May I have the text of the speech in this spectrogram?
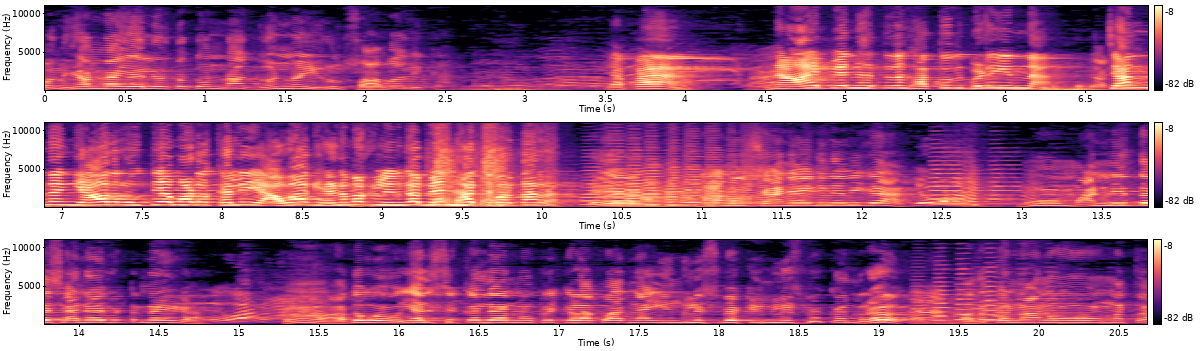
ಒಂದ್ ಹೆಣ್ಣ ಎಲ್ಲಿರ್ತೈತೆ ಒಂದ್ ನಾಲ್ಕು ಗಣ್ಣ ಇರೋದು ಸ್ವಾಭಾವಿಕ. ಯಪ್ಪ ನಾಯಿ ಬೆನ್ನ ಹತ್ತದಂಗ ಹತ್ತದ ಬಿಡು ಇನ್ನ. ಚಂದಂಗ ಯಾವ್ದಾರ ಉದ್ಯೋಗ ಮಾಡೋದ್ ಕಲಿ ಅವಾಗ ಹೆಣ್ಮಕ್ಳು ನಿನ್ಗ ಬೆನ್ನ ಹತ್ತಿ ಬರ್ತಾರ. ನಾನು ಶಾನೆ ಆಗಿನೇವೀಗ ಹ್ಞೂ ಮೊನ್ನಿದ್ದ ಶಾನೆ ಆಗ್ಬಿಟ್ಟನ ಈಗ. ಹ್ಞೂ ಅದು ಎಲ್ಲಿ ಸಿಕ್ಕಲ್ಲ ನೌಕರಿ ಕೇಳಕ್ ಹೋದ್ನ ಇಂಗ್ಲೀಷ್ ಬೇಕು ಇಂಗ್ಲೀಷ್ ಬೇಕಂದ್ರ ಅದಕ್ಕೆ ನಾನು ಮತ್ತು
